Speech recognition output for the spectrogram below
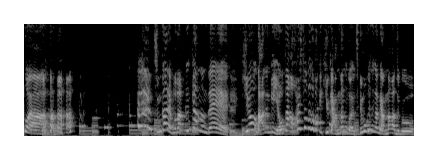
거야. 중간에 보다 끊겼는데 기억나는 게 여자가 활 쏘는 거밖에 기억이 안 나는 거야. 제목이 생각이 안 나가지고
